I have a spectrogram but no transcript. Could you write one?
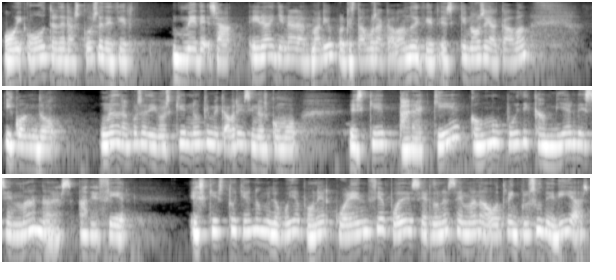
Hoy, otra de las cosas es decir, me o sea, era llenar el armario porque estábamos acabando, decir, es que no se acaba. Y cuando una de las cosas digo, es que no que me cabré, sino es como, es que, ¿para qué? ¿Cómo puede cambiar de semanas a decir, es que esto ya no me lo voy a poner? Coherencia puede ser de una semana a otra, incluso de días.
